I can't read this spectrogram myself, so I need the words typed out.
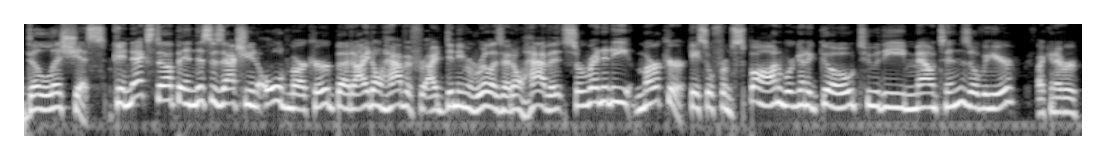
Delicious. Okay, next up, and this is actually an old marker, but I don't have it for, I didn't even realize I don't have it, Serenity marker. Okay, so from spawn, we're gonna go to the mountains over here, if I can ever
